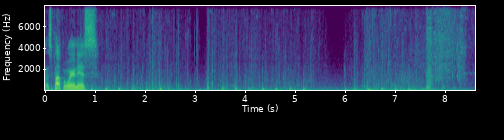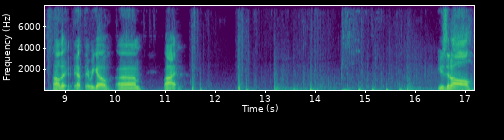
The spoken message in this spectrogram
Now let's pop awareness. Oh, there, yep, there we go. Um, bye. Use it all.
